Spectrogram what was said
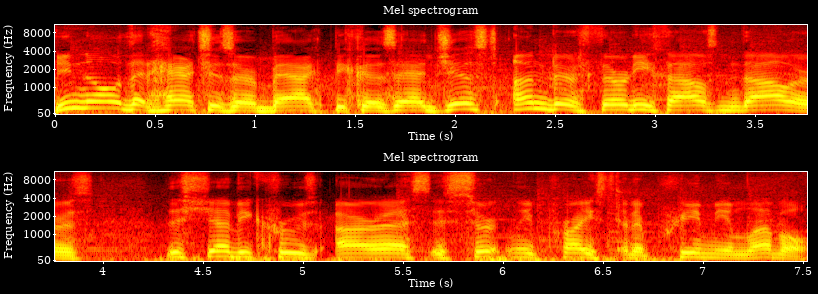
You know that hatches are back because at just under $30,000, this Chevy Cruze RS is certainly priced at a premium level,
